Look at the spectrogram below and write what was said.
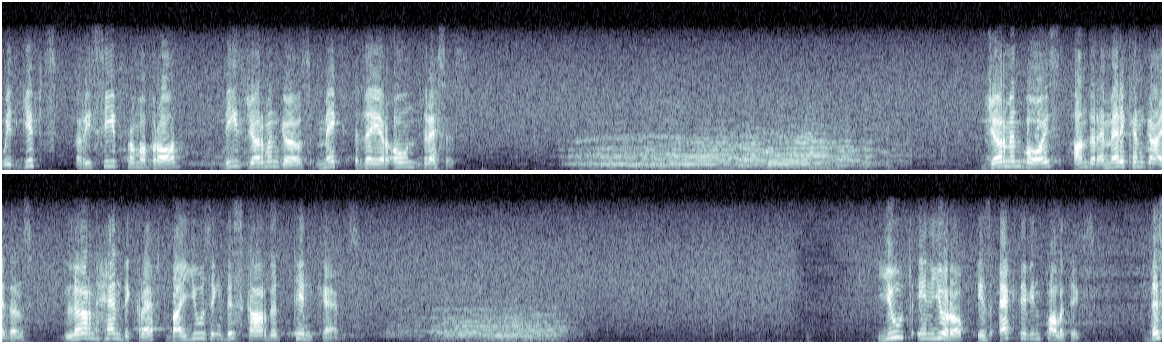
With gifts received from abroad, these German girls make their own dresses. German boys, under American guidance, learn handicraft by using discarded tin cans. Youth in Europe is active in politics. This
